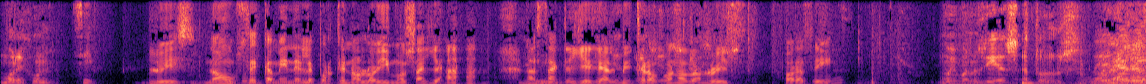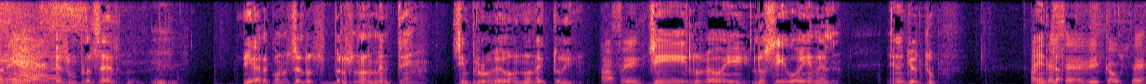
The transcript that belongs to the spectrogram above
Morejón. Sí. Luis, no, usted camínele porque no lo oímos allá hasta que llegue al micrófono, don Luis. Ahora sí. Muy buenos días a todos. Buenos días. Es un placer llegar a conocerlos personalmente. Siempre lo veo, don Héctor. Y, ¿Ah, sí? sí, los veo y los sigo ahí en el, en el YouTube. ¿A Ahí qué está. se dedica usted?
